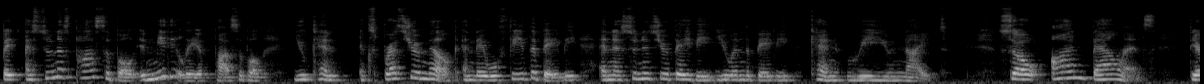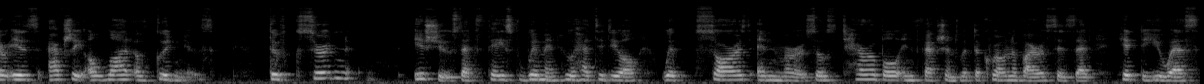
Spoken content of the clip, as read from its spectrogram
But as soon as possible, immediately if possible, you can express your milk and they will feed the baby. And as soon as your baby, you and the baby can reunite. So, on balance, there is actually a lot of good news. The certain issues that faced women who had to deal with SARS and MERS, those terrible infections with the coronaviruses that hit the US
